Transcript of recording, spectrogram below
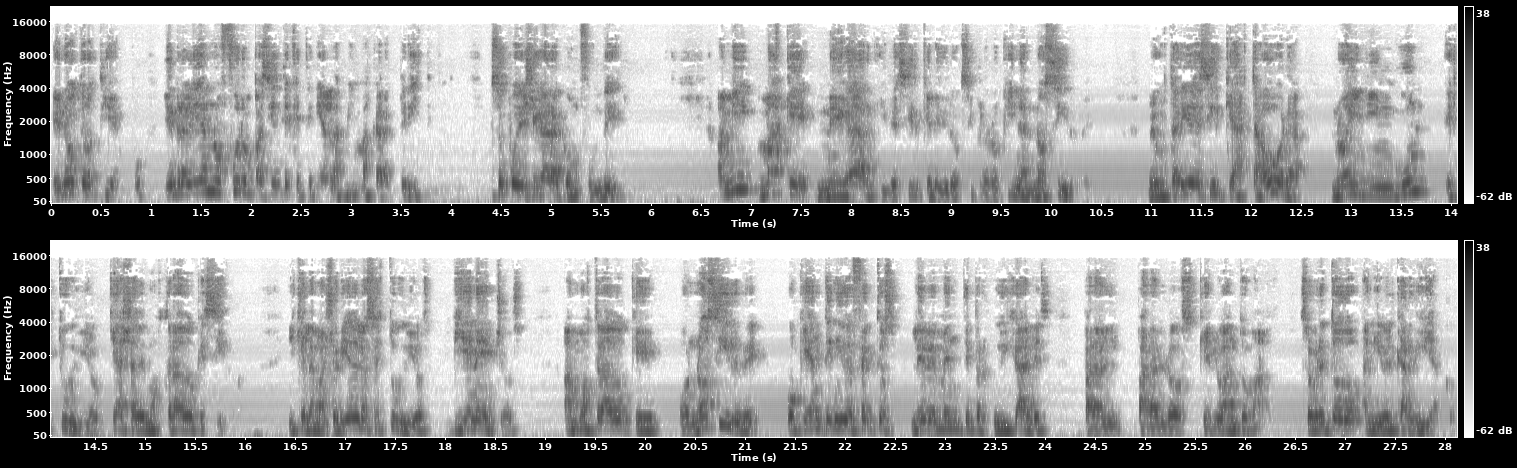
en otro tiempo, y en realidad no fueron pacientes que tenían las mismas características. Eso puede llegar a confundir. A mí, más que negar y decir que la hidroxicloroquina no sirve, me gustaría decir que hasta ahora no hay ningún estudio que haya demostrado que sirva. Y que la mayoría de los estudios, bien hechos, han mostrado que o no sirve o que han tenido efectos levemente perjudiciales para, para los que lo han tomado. Sobre todo a nivel cardíaco,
